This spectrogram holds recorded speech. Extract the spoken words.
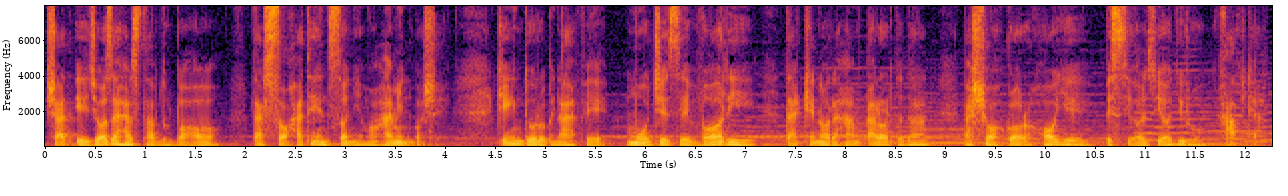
شاید اجاز حضرت عبدالبها در ساحت انسانی ما همین باشه که این دو رو به نحو معجزه واری در کنار هم قرار دادن و شاهکارهای بسیار زیادی رو خلق کردن.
